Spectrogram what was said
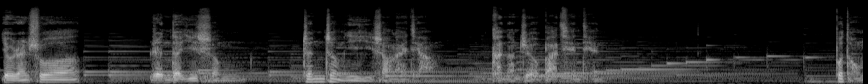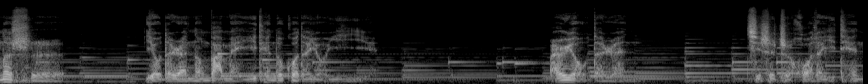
有人说，人的一生，真正意义上来讲，可能只有八千天。不同的是，有的人能把每一天都过得有意义，而有的人，其实只活了一天，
